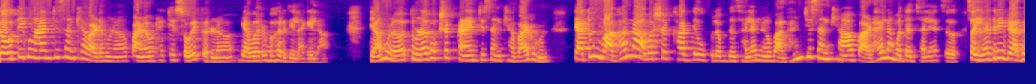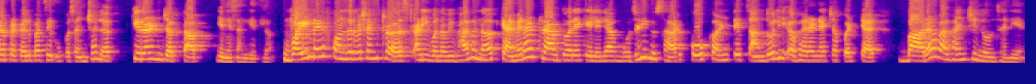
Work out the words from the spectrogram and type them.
गवती कुरणांची संख्या वाढवणं पाणवठ्याची सोय करणं यावर भर दिला गेला. त्यामुळं तृणभक्षक प्राण्यांची संख्या वाढून त्यातून वाघांना आवश्यक खाद्य उपलब्ध झाल्यानं वाघांची संख्या वाढायला मदत झाल्याचं सह्याद्री व्याघ्र प्रकल्पाचे उपसंचालक किरण जगताप यांनी सांगितलं. वाईल्ड लाईफ कॉन्झर्वेशन ट्रस्ट आणि वन विभागानं कॅमेरा ट्रॅपद्वारे केलेल्या मोजणीनुसार कोकण ते चांदोली अभयारण्याच्या पट्ट्यात बारा वाघांची नोंद झाली आहे.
